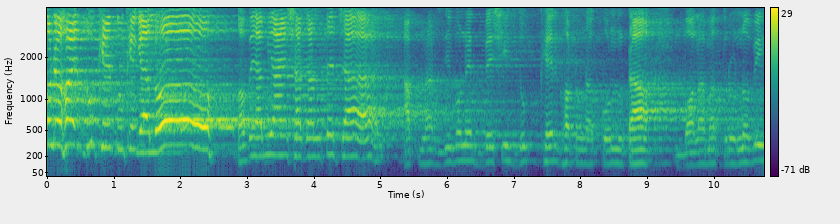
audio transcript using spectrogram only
মনে হয় দুঃখে দুঃখে গেল। তবে আমি আয়েশা জানতে চাই আপনার জীবনের বেশি দুঃখের ঘটনা কোনটা? বলা মাত্র নবী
